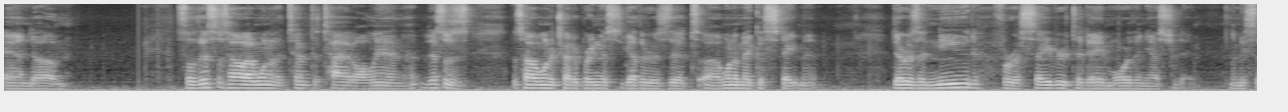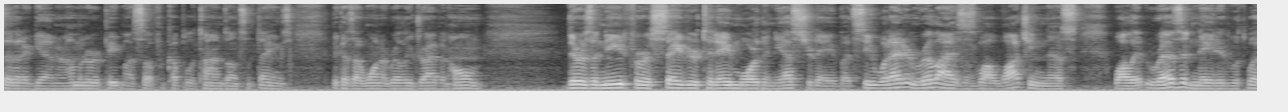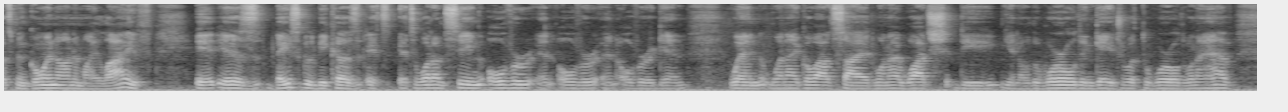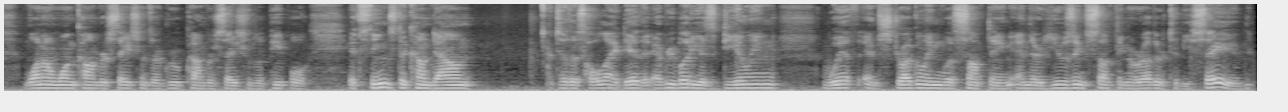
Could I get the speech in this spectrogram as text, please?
And um, so, this is how I want to attempt to tie it all in. This is, this is how I want to try to bring this together is that uh, I want to make a statement. There is a need for a Savior today more than yesterday. Let me say that again, and I'm going to repeat myself a couple of times on some things because I want to really drive it home. There is a need for a Savior today more than yesterday. But see, what I didn't realize is while watching this, while it resonated with what's been going on in my life, it is basically because it's it's what I'm seeing over and over and over again. When when I go outside, when I watch the you know the world engage with the world, when I have one-on-one conversations or group conversations with people, it seems to come down to this whole idea that everybody is dealing with and struggling with something and they're using something or other to be saved.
